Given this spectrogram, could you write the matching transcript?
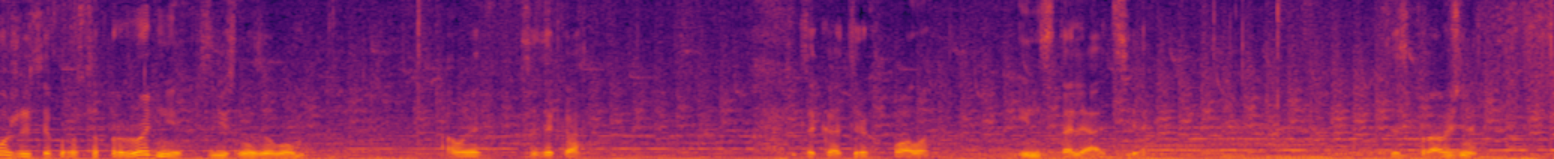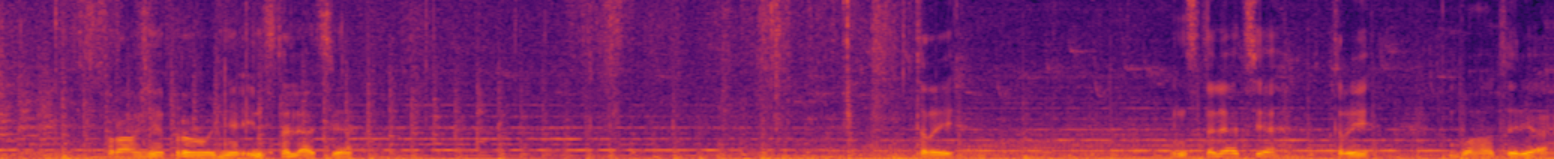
Може це просто природній, звісно, залом. Але це така, така трьохпала інсталяція. Це справжня, справжня природня інсталяція. Три. Інсталяція, три богатиря.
